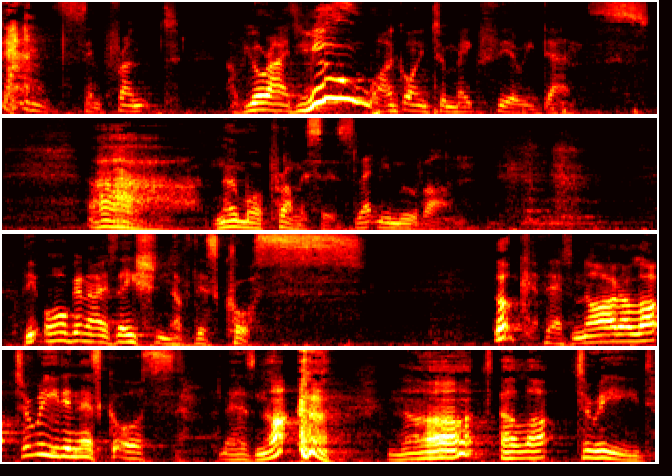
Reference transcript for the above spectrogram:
dance in front of your eyes. You are going to make theory dance. Ah, no more promises. Let me move on. The organization of this course. Look, there's not a lot to read in this course. There's not, not a lot to read.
